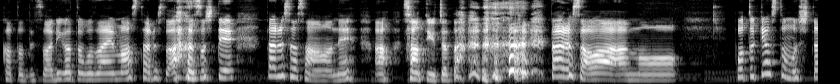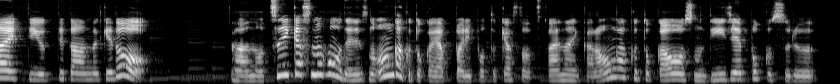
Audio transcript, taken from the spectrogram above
かったです。ありがとうございます、タルサ。そして、タルサさんはね、あ、さんって言っちゃった。タルサは、あの、ポッドキャストもしたいって言ってたんだけど、あのツイキャスの方でねその音楽とかやっぱりポッドキャストは使えないから音楽とかをその DJ っぽくする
